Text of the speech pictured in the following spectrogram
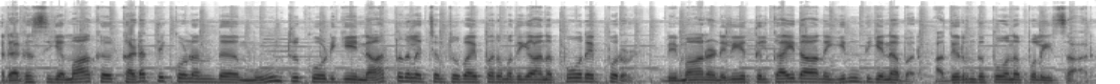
ரகசியமாக கடத்தி கொணர்ந்த மூன்று கோடியே நாற்பது லட்சம் ரூபாய் பெறுமதியான போதைப் பொருள் விமான நிலையத்தில் கைதான இந்திய நபர் அதிர்ந்து போன போலீசார்.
